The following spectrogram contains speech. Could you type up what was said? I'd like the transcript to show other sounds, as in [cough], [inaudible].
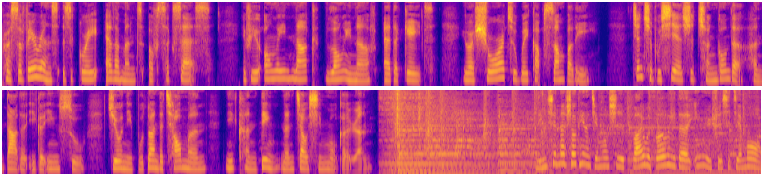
Perseverance is a great element of success. If you only knock long enough at the gate, you are sure to wake up somebody. 坚持不懈是成功的很大的一个因素。只有你不断的敲门，你肯定能叫醒某个人。您现在收听的节目是《Fly with Lily》的英语学习节目，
